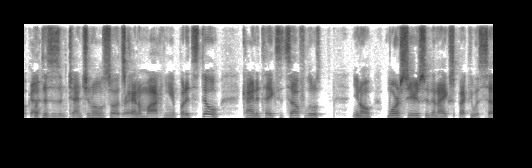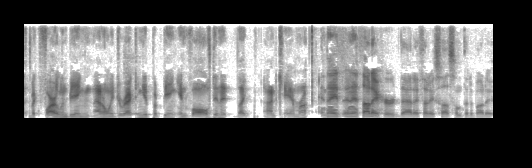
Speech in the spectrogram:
Okay. but this is intentional, so it's kind of mocking it, but it still kind of takes itself a little, you know, more seriously than I expected. With Seth MacFarlane being not only directing it but being involved in it, like on camera. And I and I thought I heard that. I thought I saw something about it.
